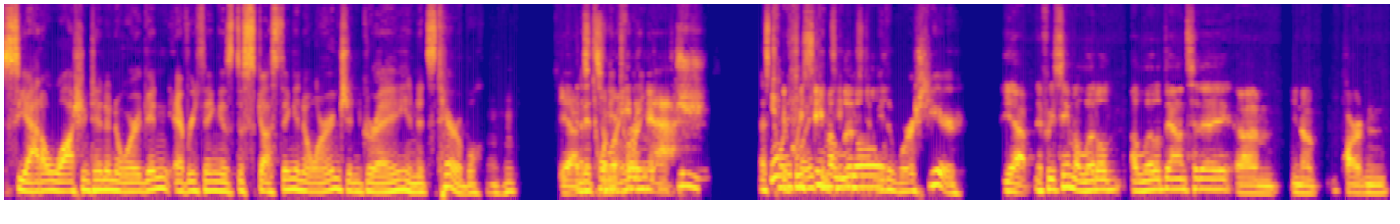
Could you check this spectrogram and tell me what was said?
Seattle, Washington, and Oregon, everything is disgusting and orange and gray, and it's terrible. Mhm. Yeah. And as it's 2020 raining ash. As Yeah. If we 2020 seem a continues to be little- the worst year. yeah if we seem a little a little down today um you know pardon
